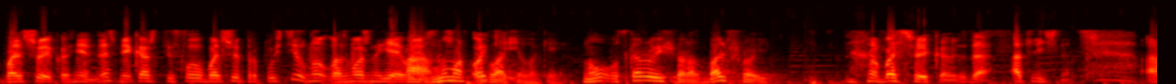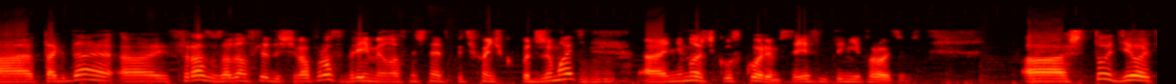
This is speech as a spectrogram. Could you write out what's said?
большой e-commerce. Нет, знаешь, мне кажется, ты слово большой пропустил, ну, возможно, я его А, ну, может, поглотил, окей. окей. Ну, скажу еще раз, большой. Большой e-commerce, да, отлично. А, тогда а, сразу задам следующий вопрос. Время у нас начинает потихонечку поджимать. Угу. А, немножечко ускоримся, если ты не против. А, что делать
